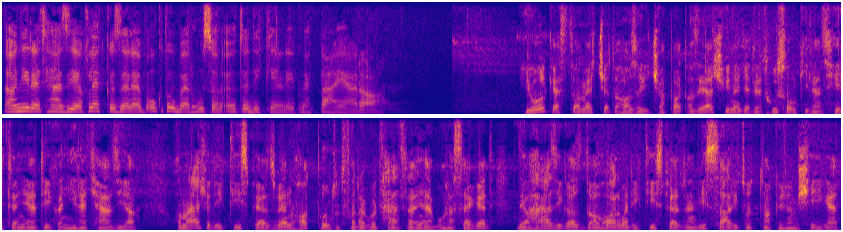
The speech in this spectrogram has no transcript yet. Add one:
A Nyíregyháziak legközelebb október 25-én lépnek pályára. Jól kezdte a meccset a hazai csapat, az első negyedet 29 hétre nyerték a nyíregyháziak. A második 10 percben 6 pontot faragott hátrányából a Szeged, de a házigazda a harmadik 10 percben visszaállította a különbséget.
